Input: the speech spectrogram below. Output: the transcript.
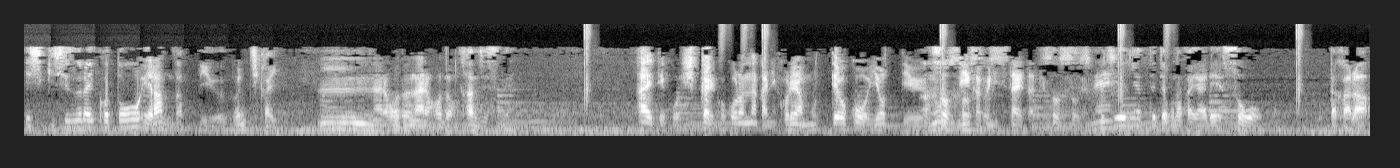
意識しづらいことを選んだっていうのに近いうん、なるほどなるほど。感じですね。あえてこうしっかり心の中にこれは持っておこうよっていうのを明確に伝えたってことですよね。普通にやっててもなんかやれそうだから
